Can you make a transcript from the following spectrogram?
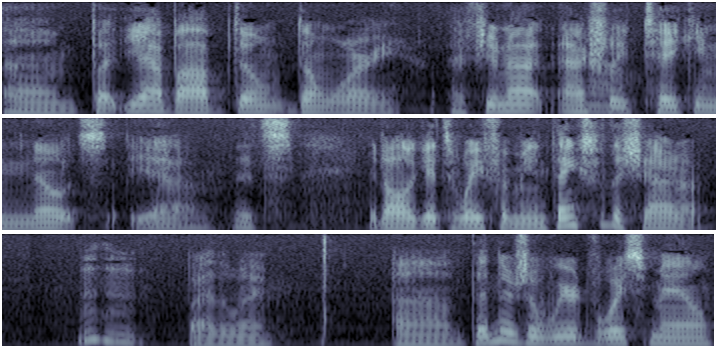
Um, but yeah, Bob, don't don't worry. If you're not actually No. taking notes, yeah, it's it all gets away from you. And thanks for the shout out, hmm by the way. Uh, then there's a weird voicemail.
